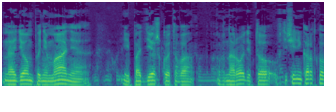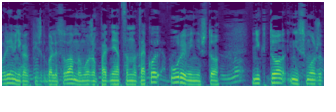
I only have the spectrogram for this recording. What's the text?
найдем понимание и поддержку этого в народе, то в течение короткого времени, как пишет Балисула, мы можем подняться на такой уровень, что никто не сможет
